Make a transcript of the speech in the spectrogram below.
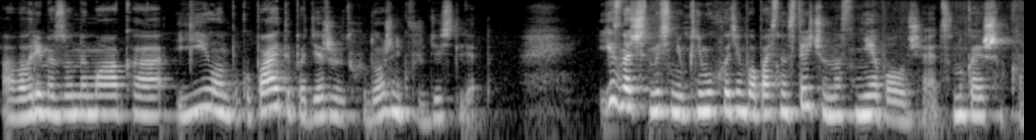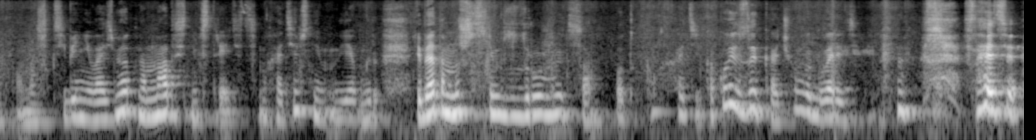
во время зоны мака, и он покупает и поддерживает художников уже 10 лет. И, значит, мы с ним, к нему хотим попасть на встречу, у нас не получается. Ну, конечно, как, он нас к себе не возьмет, нам надо с ним встретиться. Мы хотим с ним, я говорю, ребятам нужно с ним задружиться. Вот как хотите, какой язык, о чем вы говорите? Знаете,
